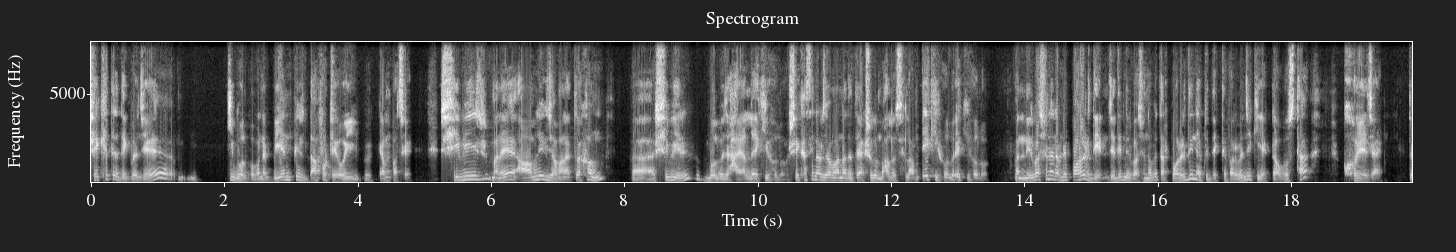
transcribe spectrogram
সেক্ষেত্রে দেখবেন যে, কি বলব মানে বিএনপির দাপটে ওই ক্যাম্পাসে। শিবির মানে আওয়ামী লীগ জমানায় তখন শিবির বলবে যে, হায় আল্লাহ এ কি হলো। শেখ হাসিনার জমানাতে তো একশো গুণ ভালো ছিলাম এ কি হলো এ কি হলো। মানে নির্বাচনের আপনি পরের দিন, যেদিন নির্বাচন হবে, তার পরের দিন আপনি দেখতে পারবেন যে, কি একটা অবস্থা হয়ে যায়। তো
